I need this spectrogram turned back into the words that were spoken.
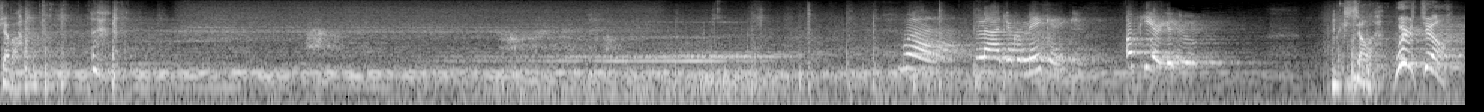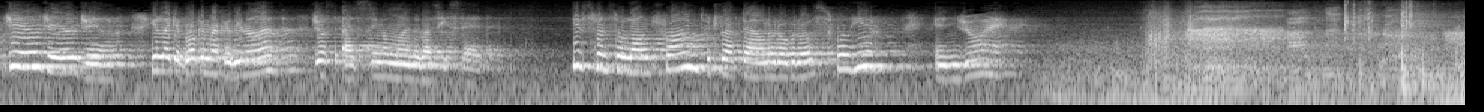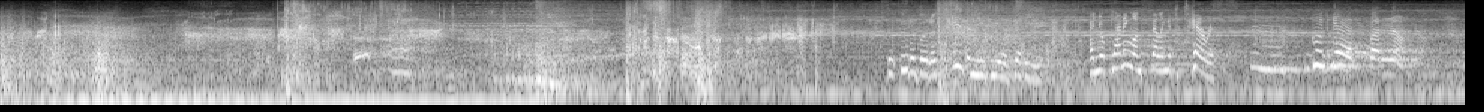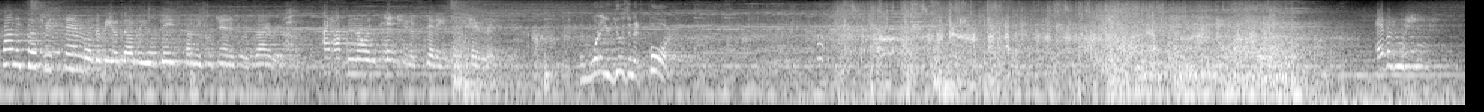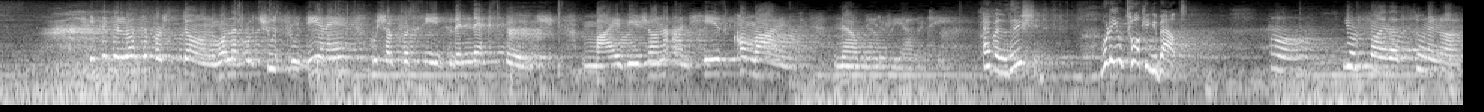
Sheva. Well, glad you could make it. Up here, you two. Excella. Where's Jill? Jill, Jill, Jill. You're like a broken record, you know that? Just as single-minded as he said. You've spent so long trying to track down Ouroboros. Well, here, enjoy. So Ouroboros is a new BOW. And you're planning on selling it to terrorists. Hmm. Good guess, but no. While it does resemble the BOW based on the progenitor virus, I have no intention of selling it to terrorists. Then what are you using it for? Evolution. It's a philosopher's stone, one that will choose through DNA who shall proceed to the next stage. My vision and his combined, now made a reality. Evolution? What are you talking about? Oh, you'll find out soon enough.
